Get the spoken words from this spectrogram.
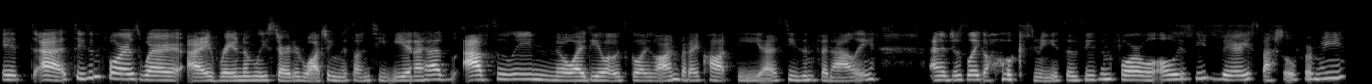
It uh, season four is where I randomly started watching this on TV, and I had absolutely no idea what was going on, but I caught the uh, season finale, and it just like hooked me. So season four will always be very special for me.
